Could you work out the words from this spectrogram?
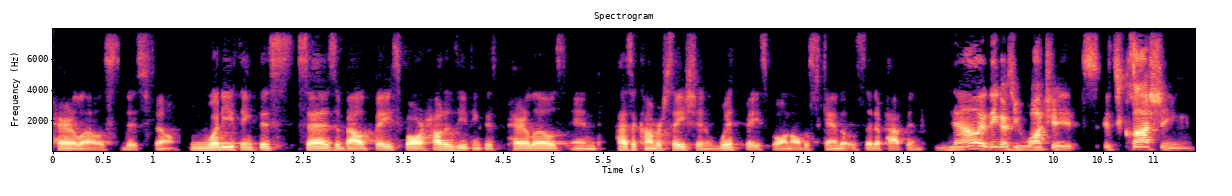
parallels this film. What do you think this says about baseball? Or how does you think this parallels and has a conversation with baseball and all the scandals that have happened. Now I think as you watch it, it's it's clashing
